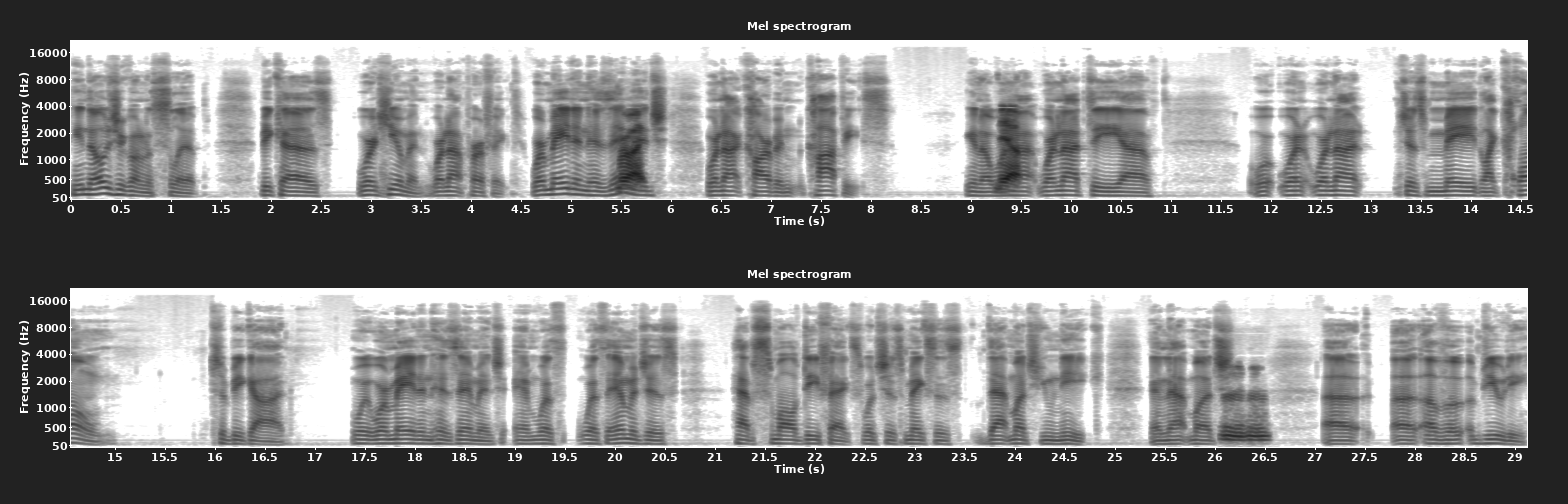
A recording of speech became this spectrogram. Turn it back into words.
He knows you're going to slip because we're human. We're not perfect. We're made in his image. Right. we're not carbon copies. You know we're Yeah. not we're not the uh we're, we're we're not just made like clone to be god. We, we're made in his image. And with with images have small defects which just makes us that much unique and that much hmm uh, uh, of a, a beauty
